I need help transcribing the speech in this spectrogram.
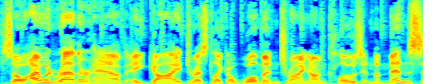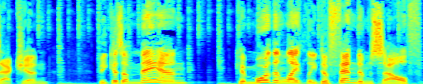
So I would rather have a guy dressed like a woman trying on clothes in the men's section because a man can more than likely defend himself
